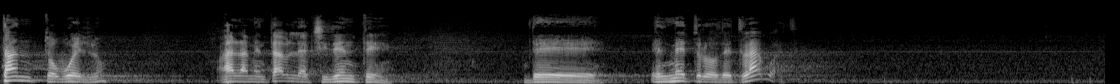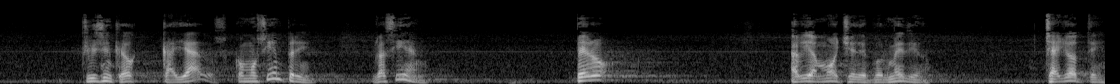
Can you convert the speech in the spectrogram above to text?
tanto vuelo al lamentable accidente de el metro de Tláhuac. Se hubiesen quedado callados, como siempre lo hacían. Pero había moche de por medio, chayote.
